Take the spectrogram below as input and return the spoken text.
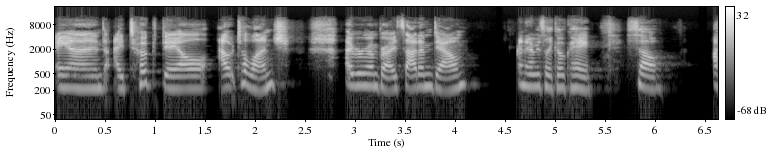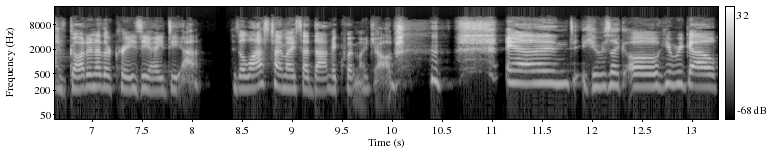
and I took Dale out to lunch. I remember I sat him down and I was like, okay, so I've got another crazy idea. The last time I said that, I quit my job. and he was like, oh, here we go.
